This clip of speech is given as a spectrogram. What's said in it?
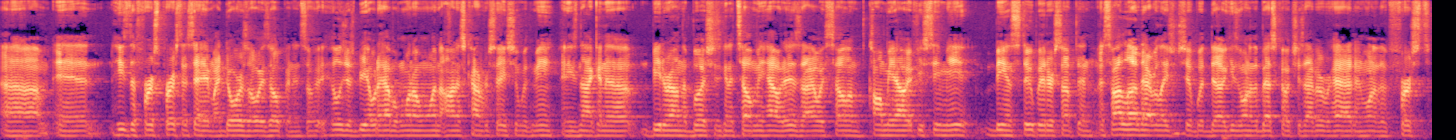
um, and he's the first person to say, "Hey, my door is always open." And so he'll just be able to have a one-on-one, honest conversation with me. And he's not gonna beat around the bush. He's gonna tell me how it is. I always tell him, "Call me out if you see me being stupid or something." And so I love that relationship with Doug. He's one of the best coaches I've ever had, and one of the first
